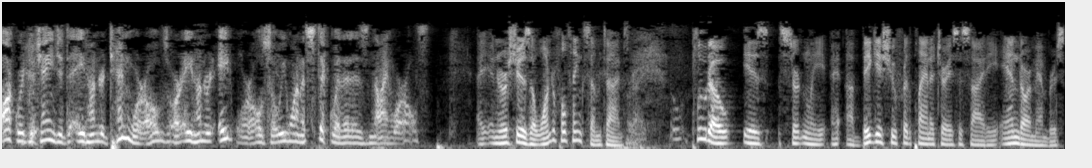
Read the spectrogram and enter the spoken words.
awkward to change it to 810 worlds or 808 worlds. So we want to stick with it as nine worlds. Uh, Inertia is a wonderful thing sometimes. Right. Pluto is certainly a big issue for the Planetary Society and our members,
